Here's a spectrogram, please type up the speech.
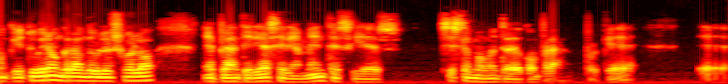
aunque tuviera un gran doble suelo, me plantearía seriamente si es, si es el momento de comprar, porque eh,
